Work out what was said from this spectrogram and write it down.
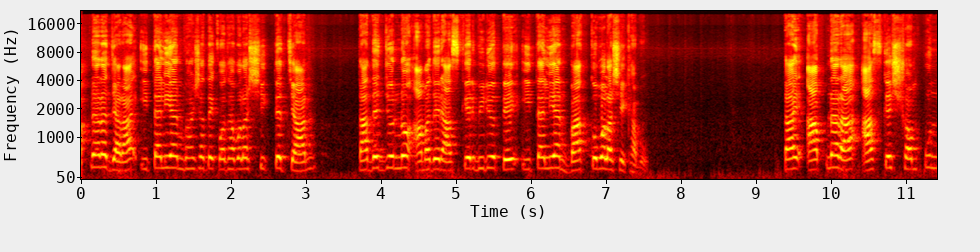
আপনারা যারা ইতালিয়ান ভাষাতে কথা বলা শিখতে চান, তাদের জন্য আমাদের আজকের ভিডিওতে ইতালিয়ান বাক্য বলা শেখাবো। তাই আপনারা আজকের সম্পূর্ণ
